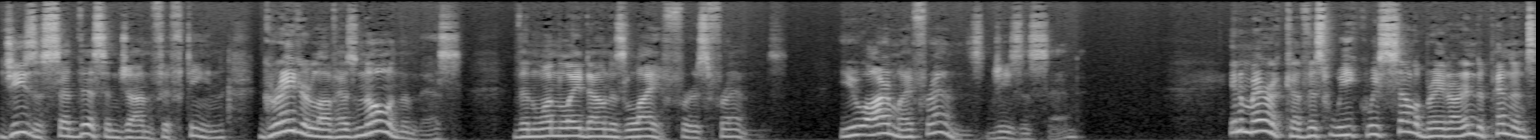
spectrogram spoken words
Jesus said this in John 15 Greater love has no one than this, than one lay down his life for his friends. You are my friends, Jesus said. In America this week, we celebrate our independence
